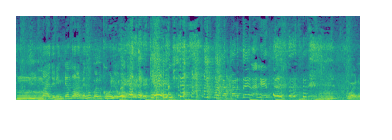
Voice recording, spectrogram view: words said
Ma, yo limpiando la mesa con el cubrebocas de Kevin. Por la parte de la gente. Bueno,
